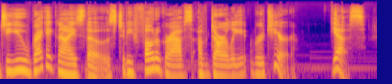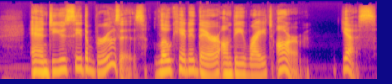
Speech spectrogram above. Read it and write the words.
Do you recognize those to be photographs of Darlie Routier? Yes. And do you see the bruises located there on the right arm? Yes.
